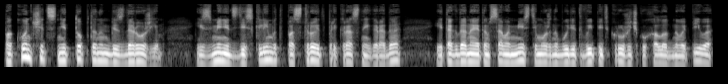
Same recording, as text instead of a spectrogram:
покончит с нетоптанным бездорожьем, изменит здесь климат, построит прекрасные города, и тогда на этом самом месте можно будет выпить кружечку холодного пива,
